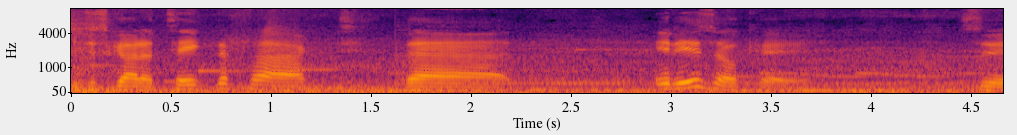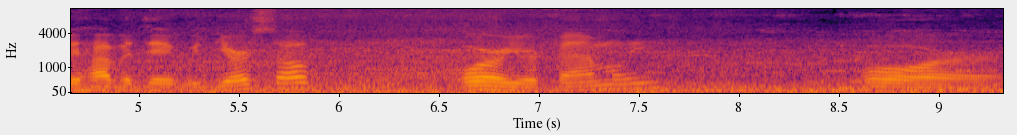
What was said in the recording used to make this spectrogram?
You just gotta take the fact that it is okay to have a date with yourself or your family or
